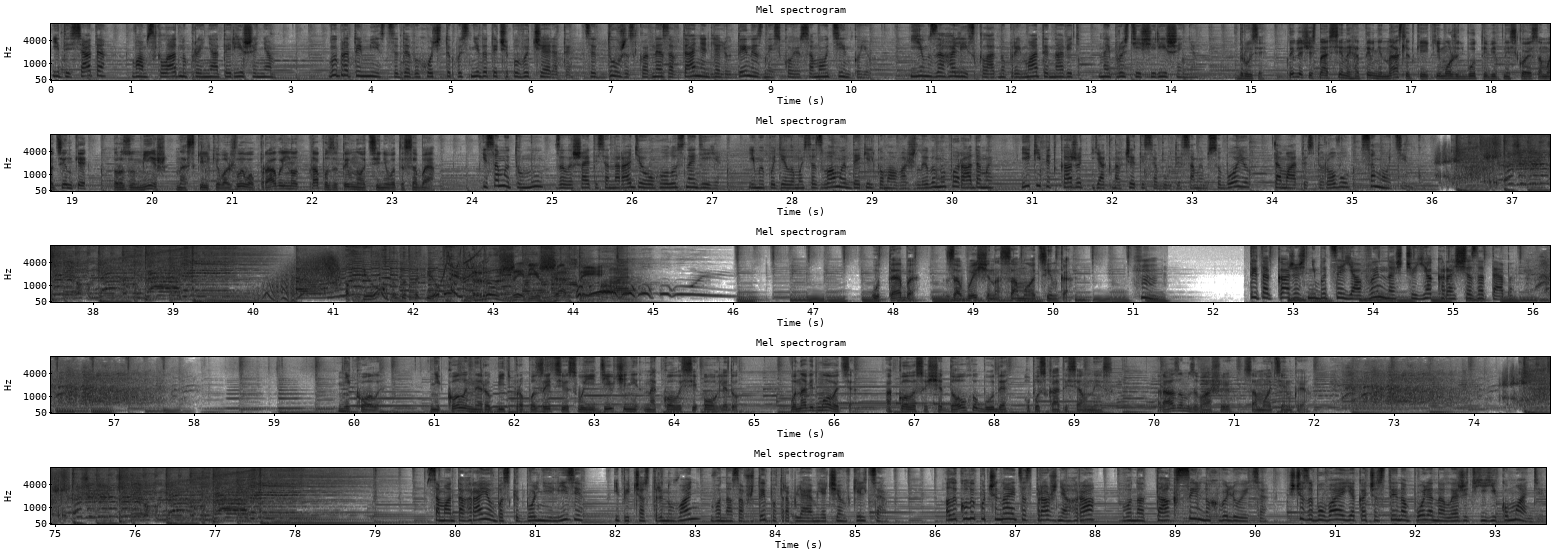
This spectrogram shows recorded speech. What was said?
І десяте, вам складно прийняти рішення. Вибрати місце, де ви хочете поснідати чи повечеряти, це дуже складне завдання для людини з низькою самооцінкою. Їм взагалі складно приймати навіть найпростіші рішення. Друзі, дивлячись на всі негативні наслідки, які можуть бути від низької самооцінки, розумієш, наскільки важливо правильно та позитивно оцінювати себе. І саме тому залишайтеся на радіо Голос Надії, і ми поділимося з вами декількома важливими порадами, які підкажуть, як навчитися бути самим собою та мати здорову самооцінку. Рожеві жарти. У тебе завищена самооцінка. Хм. Ти так кажеш, ніби це я винна, що я краща за тебе. Ніколи, ніколи не робіть пропозицію своїй дівчині на колесі огляду. Вона відмовиться, а колесо ще довго буде опускатися вниз разом з вашою самооцінкою. Саманта грає в баскетбольній лізі, і під час тренувань вона завжди потрапляє м'ячем в кільце. Але коли починається справжня гра, Вона так сильно хвилюється, що забуває, яка частина поля належить її команді.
